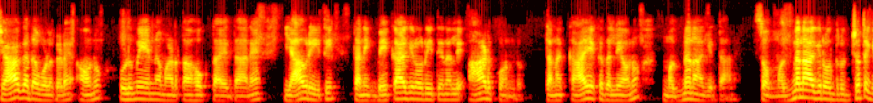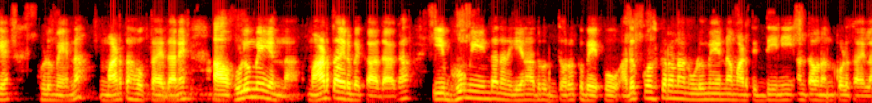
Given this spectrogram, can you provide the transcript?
ಜಾಗದ ಒಳಗಡೆ ಅವನು ಉಳುಮೆಯನ್ನ ಮಾಡ್ತಾ ಹೋಗ್ತಾ ಇದ್ದಾನೆ. ಯಾವ ರೀತಿ? ತನಗೆ ಬೇಕಾಗಿರೋ ರೀತಿಯಲ್ಲಿ ಆಡ್ಕೊಂಡು ತನ್ನ ಕಾಯಕದಲ್ಲಿ ಅವನು ಮಗ್ನನಾಗಿದ್ದಾನೆ. ಸೊ ಮಗ್ನನಾಗಿರೋದ್ರ ಜೊತೆಗೆ ಉಳುಮೆಯನ್ನ ಮಾಡ್ತಾ ಹೋಗ್ತಾ ಇದ್ದಾನೆ. ಆ ಹುಳುಮೆಯನ್ನ ಮಾಡ್ತಾ ಇರಬೇಕಾದಾಗ ಈ ಭೂಮಿಯಿಂದ ನನಗೆ ಏನಾದ್ರೂ ದೊರಕಬೇಕು, ಅದಕ್ಕೋಸ್ಕರ ನಾನು ಉಳುಮೆಯನ್ನ ಮಾಡ್ತಿದ್ದೀನಿ ಅಂತ ಅವನು ಅನ್ಕೊಳ್ತಾ ಇಲ್ಲ.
